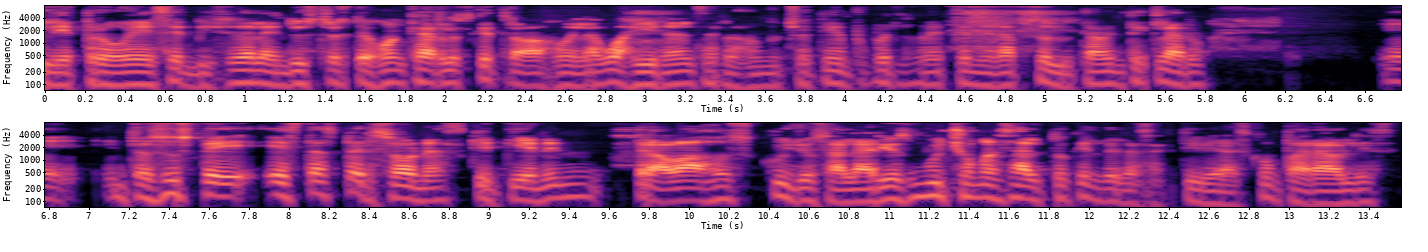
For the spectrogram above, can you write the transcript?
le provee servicios a la industria. Usted, Juan Carlos, que trabajó en La Guajira, en el Cerrado mucho tiempo, pues lo debe tener absolutamente claro. Eh, entonces usted, estas personas que tienen trabajos cuyo salario es mucho más alto que el de las actividades comparables,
